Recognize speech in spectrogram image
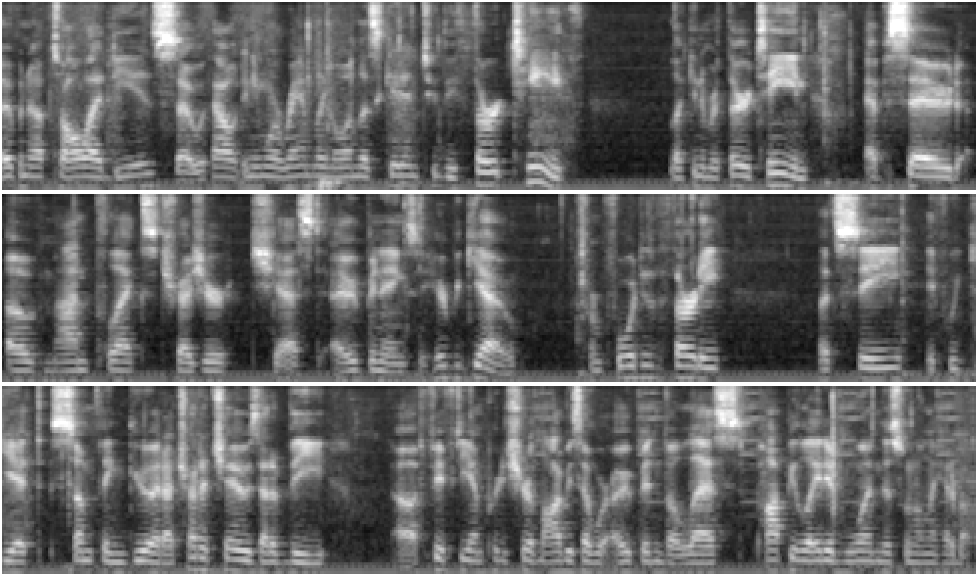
open up to all ideas. So without any more rambling on, let's get into the 13th, lucky number 13 episode of Mineplex Treasure Chest Opening. So here we go. From 40 to 30, let's see if we get something good. I try to choose out of the uh, 50, I'm pretty sure, lobbies that were open, the less populated one. This one only had about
